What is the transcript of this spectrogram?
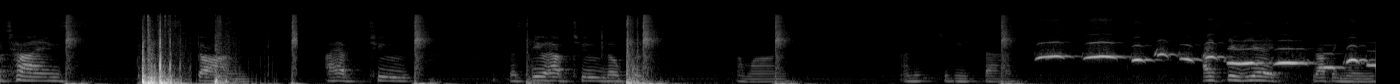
Good times. Gone. I have two. I still have two no notebooks. Come on. I need to be fast. I still hear slapping noise.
